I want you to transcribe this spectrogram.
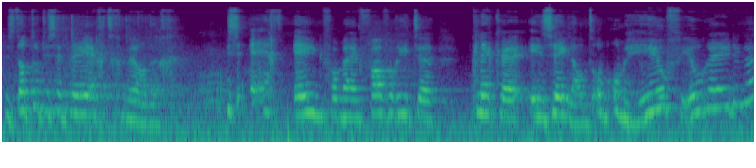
Dus dat doet de ZB echt geweldig. Het is echt een van mijn favoriete plekken in Zeeland. Om, om heel veel redenen.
